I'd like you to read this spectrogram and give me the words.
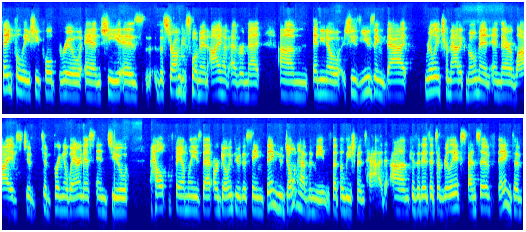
Thankfully, she pulled through and she is the strongest woman I have ever met. Um, and, you know, she's using that really traumatic moment in their lives to, to bring awareness and to help families that are going through the same thing who don't have the means that the Leishmans had. Because um, it is, it's a really expensive thing to,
